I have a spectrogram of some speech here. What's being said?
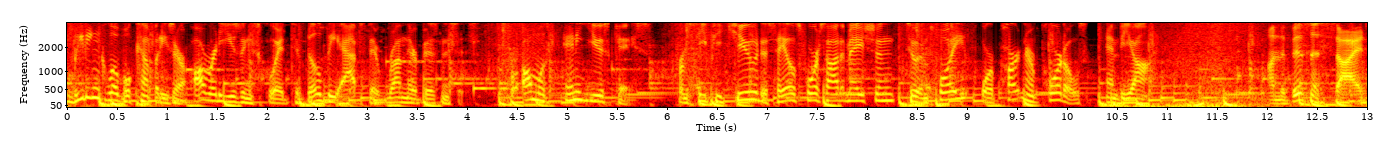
Leading global companies are already using Skuid to build the apps that run their businesses for almost any use case, from CPQ to Salesforce automation to employee or partner portals and beyond. On the business side,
